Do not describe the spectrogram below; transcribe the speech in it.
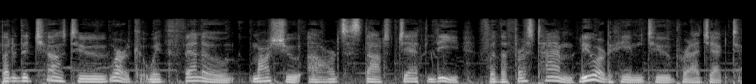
but the chance to work with fellow martial arts star Jet Li for the first time lured him to project.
